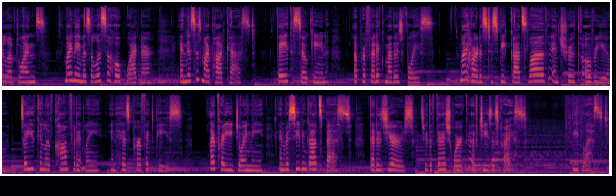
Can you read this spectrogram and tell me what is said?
Hi, loved ones. My name is Alyssa Hope Wagner, and this is my podcast, Faith Soaking, a prophetic mother's voice. My heart is to speak God's love and truth over you so you can live confidently in His perfect peace. I pray you join me in receiving God's best that is yours through the finished work of Jesus Christ. Be blessed.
